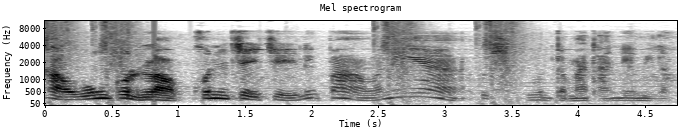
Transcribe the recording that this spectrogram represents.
เขาวงกดหลอกคนเฉยๆหรือเปล่าวะเนี่ยอุ๊ยวนกลับมาทางเดิมอีกแล้ว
